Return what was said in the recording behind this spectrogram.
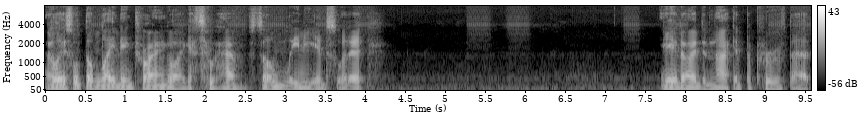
At least with the lightning triangle, I guess we have some lenience with it. Even though I did not get to prove that.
